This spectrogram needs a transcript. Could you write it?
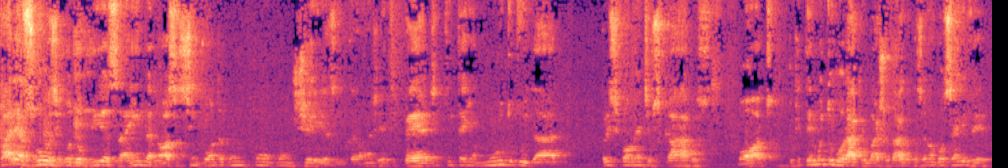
Várias ruas e rodovias ainda nossas se encontram com, com, com cheias, então a gente pede que tenha muito cuidado, principalmente os carros, motos, porque tem muito buraco embaixo d'água que você não consegue ver.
